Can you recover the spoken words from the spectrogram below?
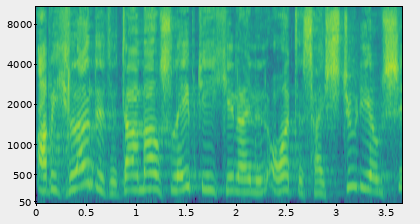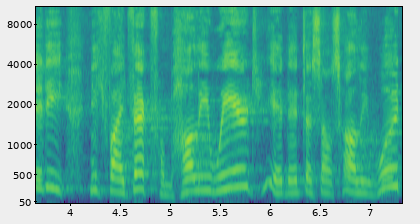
Aber ich landete, damals lebte ich in einem Ort, das heißt Studio City, nicht weit weg von Hollywood. Ihr nennt das aus Hollywood,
